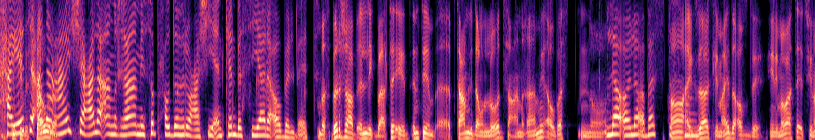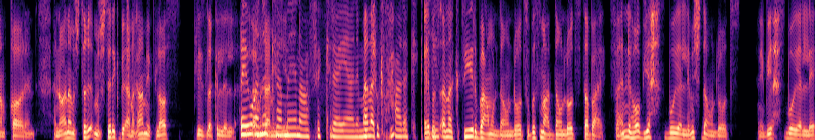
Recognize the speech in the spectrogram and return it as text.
حياتي أنا بالثورة. عايشة على أنغامي صبح وضهر وعشية إن كان بالسيارة أو بالبيت. بس بارجع باقول لِك باعتقد أنتِ آآ بتعملي downloads على أنغامي أو بس إنه لأ، لأ، بس آه باسمع. exactly ما هيدا قصدي، يعني ما باعتقد فينا نقارن، إنه أنا مشتغ مشترك بأنغامي plus please لكل ال أنا الأنغاميين. كمان على فكرة يعني ما تشوف كتي حالك إيه بس كتير. أنا كتير باعمل downloads وباسمع الdownloads تبعي، فهن هو بيحسبوا يلّي مش downloads يعني بيحسبوا يلّي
